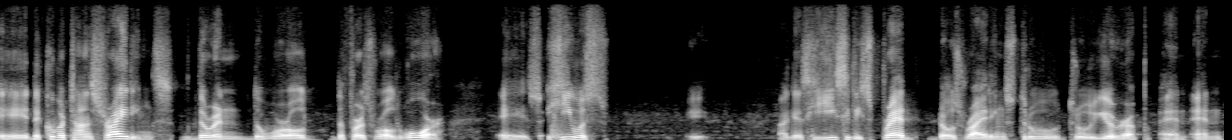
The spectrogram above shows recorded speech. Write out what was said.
uh, de Coubertin's writings during the world, the First World War. Uh, so he was I guess he easily spread those writings through through Europe and and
